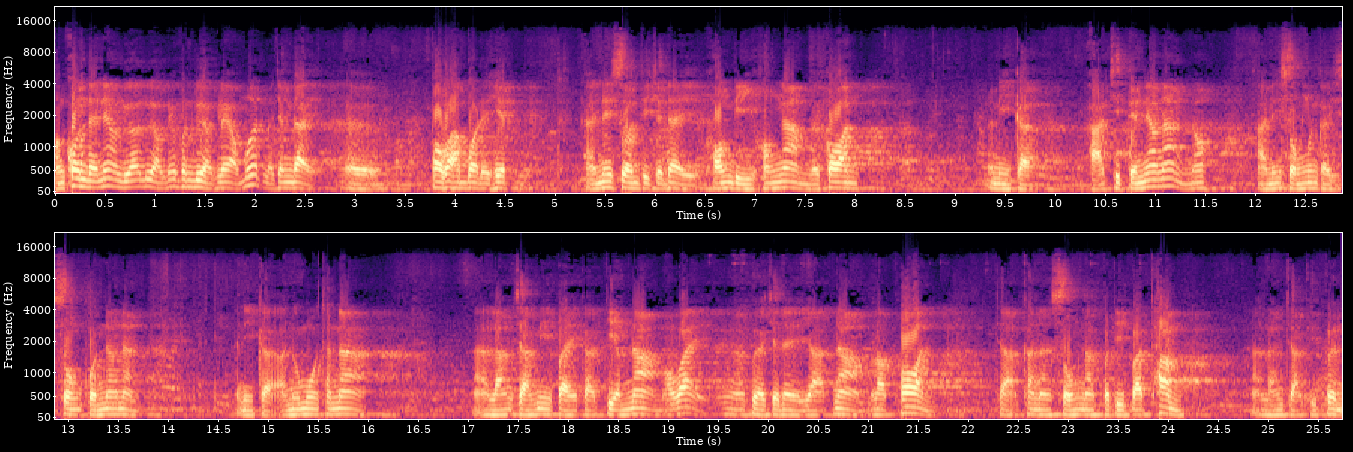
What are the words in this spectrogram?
บางคนได้แนวเหลือเลือกได้เพิ่นเลือกแล้วเมื่อละจังได้เออเพราะว่าบ่ได้เฮ็ด ในส่วนที่จะได้ของดีของงามไว้ก่อน อันนี้ก็อาจสิเป็นแนวนั้นเนาะอันนี้สงส์มันก็สิส่งผลแนวนั้นอันนี้ก็อนุโมทนาหลังจากนี้ไปก็เตรียมน้ำเอาไว้เพื่อจะได้หยาดน้ำรับพรจากคณะสงฆ์นักปฏิบัติธรรมหลังจากที่เพิ่น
